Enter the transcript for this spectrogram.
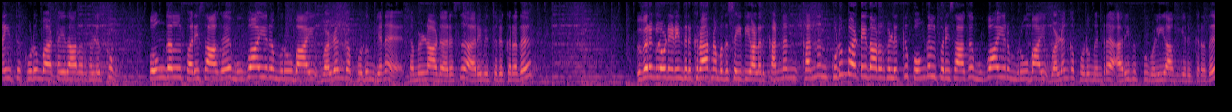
அனைத்து குடும்ப அட்டைதாரர்களுக்கும் பொங்கல் பரிசாக மூவாயிரம் ரூபாய் வழங்கப்படும் என தமிழ்நாடு அரசு அறிவித்திருக்கிறது. விவரங்களோடு இணைந்திருக்கிறார் நமது செய்தியாளர் கண்ணன். கண்ணன் குடும்ப அட்டைதாரர்களுக்கு பொங்கல் பரிசாக மூவாயிரம் ரூபாய் வழங்கப்படும் என்ற அறிவிப்பு வெளியாகியிருக்கிறது.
